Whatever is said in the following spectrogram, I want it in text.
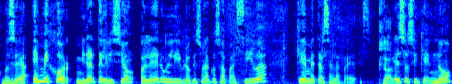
O uh -huh. sea, es mejor mirar televisión o leer un libro, que es una cosa pasiva, que meterse en las redes. Claro. Eso sí que no,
